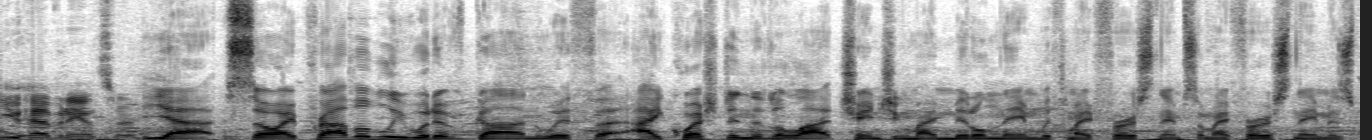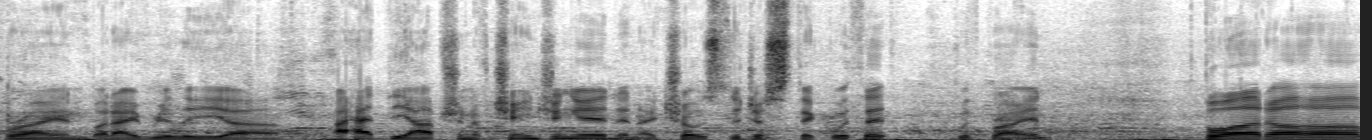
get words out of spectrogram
Do you have an answer? Yeah, so I probably would have gone with. Uh, I questioned it a lot, changing my middle name with my first name. So my first name is Brian, but I really uh, I had the option of changing it, and I chose to just stick with it with Brian. But uh,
